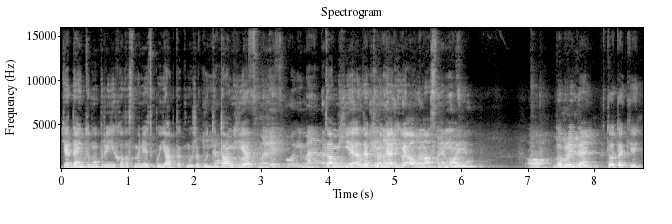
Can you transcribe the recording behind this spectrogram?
Я день тому приїхала з Хмельницького. Як так може бути? Я Там є там є електроенергія, а у нас немає. О. Добрий Добрий день. Хто такий?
